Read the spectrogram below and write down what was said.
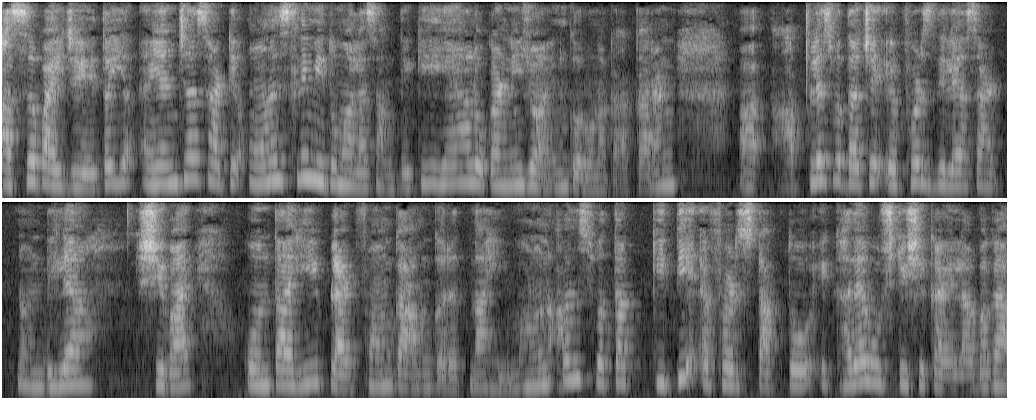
असं पाहिजे. तर यांच्यासाठी ऑनेस्टली मी तुम्हाला सांगते की ह्या लोकांनी जॉईन करू नका. कारण आपले स्वतःचे एफर्ट्स दिल्यासा दिल्याशिवाय कोणताही प्लॅटफॉर्म काम करत नाही. म्हणून आपण स्वतः किती एफर्ट्स टाकतो एखाद्या गोष्टी शिकायला. बघा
